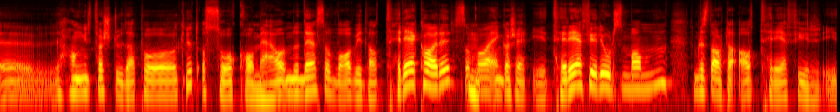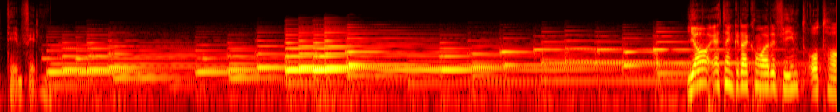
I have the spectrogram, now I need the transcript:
eh, hang først du der på, Knut, og så kom jeg. Og med det så var vi da tre karer som var engasjert i tre fyrer i Olsenbanden, som ble starta av tre fyrer i Team Ja, jeg tenker det kan være fint å ta,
